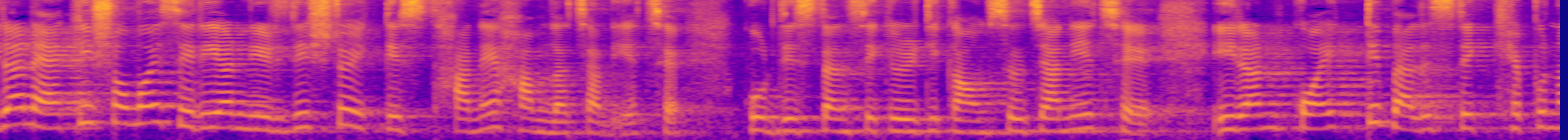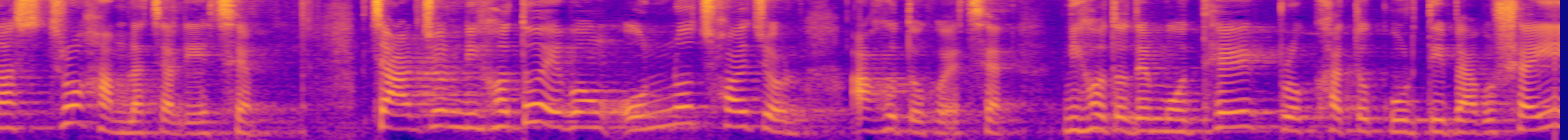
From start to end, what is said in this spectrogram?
ইরান একই সময় সিরিয়ার নির্দিষ্ট একটি স্থানে হামলা চালিয়েছে। কুর্দিস্তান সিকিউরিটি কাউন্সিল জানিয়েছে, ইরান কয়েকটি ব্যালিস্টিক ক্ষেপণাস্ত্র হামলা চালিয়েছে। চারজন নিহত এবং অন্য ছয়জন আহত হয়েছেন। নিহতদের মধ্যে প্রখ্যাত কুর্দি ব্যবসায়ী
